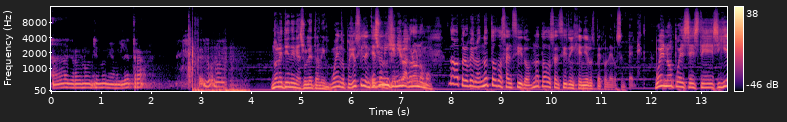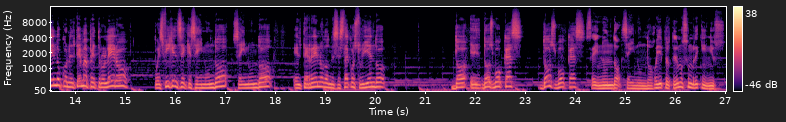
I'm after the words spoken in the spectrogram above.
Ah, yo no entiendo ni a mi letra. Lo- lo- No le entiende ni a su letra, amigo. Bueno, pues yo sí le entiendo. Es un ingeniero agrónomo. No, pero bueno, no todos han sido, no todos han sido ingenieros petroleros en Pemex. Bueno, pues este, siguiendo con el tema petrolero, pues fíjense que se inundó, se inundó el terreno donde se está construyendo do- eh, dos bocas, dos bocas, Se inundó. se inundó. Oye, pero tenemos un breaking news.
